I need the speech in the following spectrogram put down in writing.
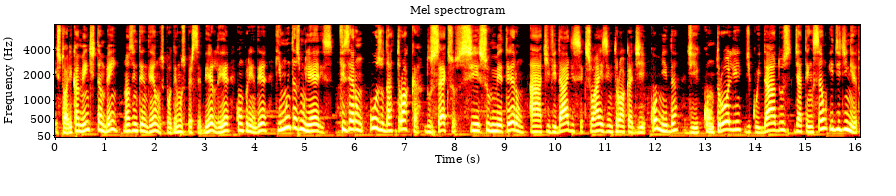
Historicamente também nós entendemos, podemos perceber, ler, compreender que muitas mulheres fizeram uso da troca do sexo, se submeteram a atividades sexuais em troca de comida, de controle, de cuidados, de atenção e de dinheiro.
